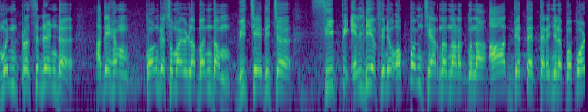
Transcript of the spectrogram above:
മുൻ പ്രസിഡന്റ് അദ്ദേഹം കോൺഗ്രസുമായുള്ള ബന്ധം വിച്ഛേദിച്ച് സി പി എൽ ഡി എഫിന് ഒപ്പം ചേർന്ന് നടക്കുന്ന ആദ്യത്തെ തെരഞ്ഞെടുപ്പ്. അപ്പോൾ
